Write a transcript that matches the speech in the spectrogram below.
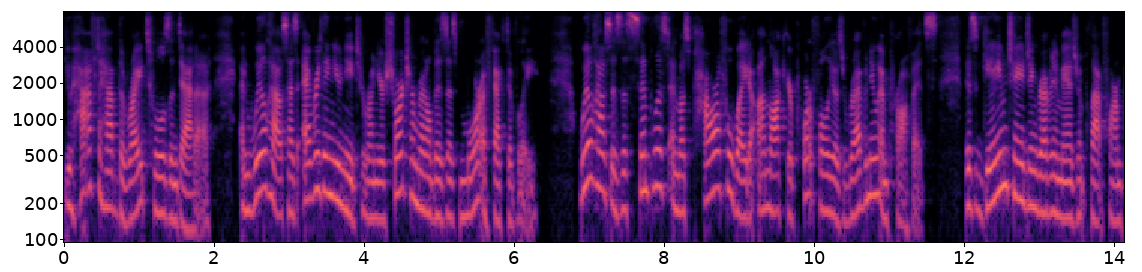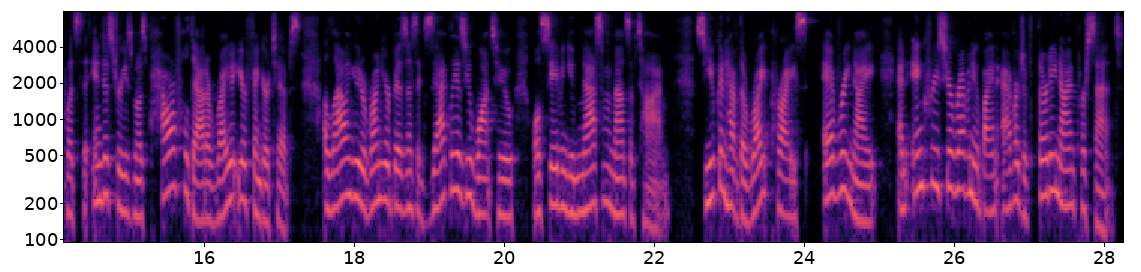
you have to have the right tools and data. And Wheelhouse has everything you need to run your short term rental business more effectively. Wheelhouse is the simplest and most powerful way to unlock your portfolio's revenue and profits. This game changing revenue management platform puts the industry's most powerful data right at your fingertips, allowing you to run your business exactly as you want to while saving you massive amounts of time. So you can have the right price every night and increase your revenue by an average of 39%.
